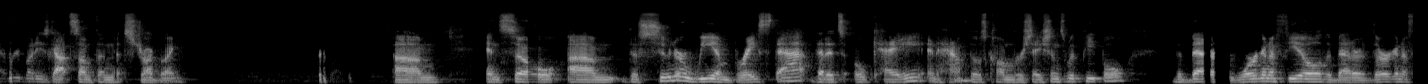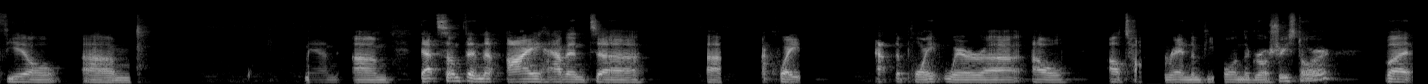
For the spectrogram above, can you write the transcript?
Everybody's got something that's struggling. Um, and so um, the sooner we embrace that, that it's okay and have those conversations with people, the better we're going to feel, the better they're going to feel. Um, man, um, that's something that I haven't uh, uh, quite at the point where uh, I'll I'll talk to random people in the grocery store, but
